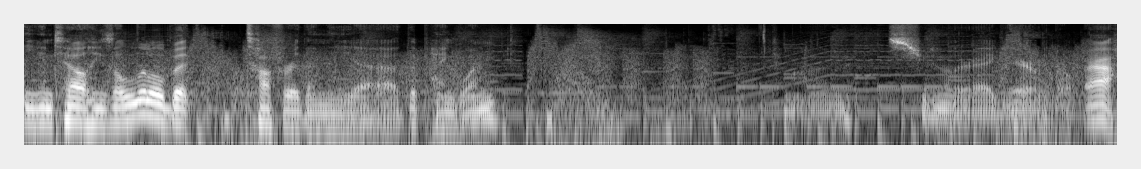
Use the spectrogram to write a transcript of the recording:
You can tell he's a little bit tougher than the uh, the penguin. Come on, let's shoot another egg. There we go. Ah.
